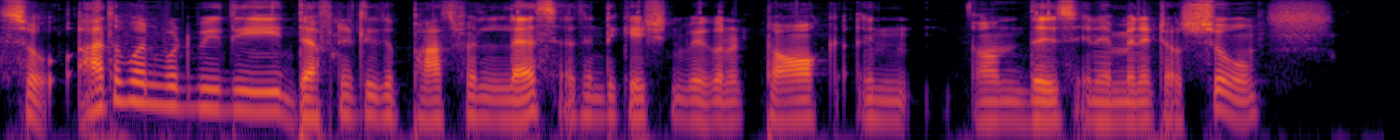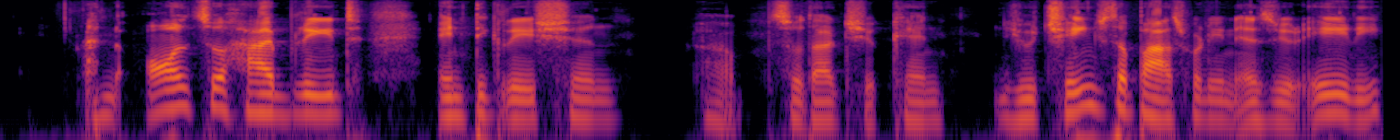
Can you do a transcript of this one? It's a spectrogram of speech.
So other one would be the definitely the passwordless authentication. We're going to talk in on this in a minute or so. And also hybrid integration uh, so that you can you change the password in Azure AD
